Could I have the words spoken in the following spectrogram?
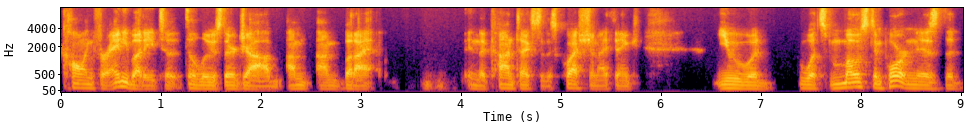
calling for anybody to to lose their job. I'm I'm but I in the context of this question, I think you would what's most important is the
